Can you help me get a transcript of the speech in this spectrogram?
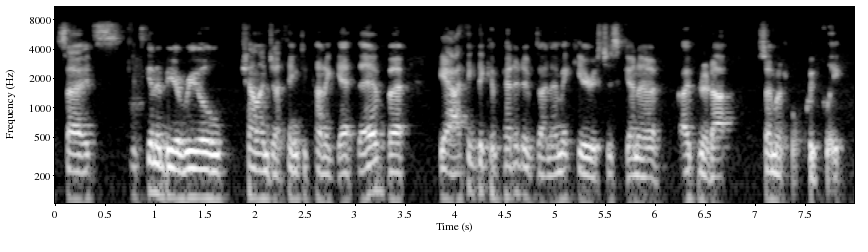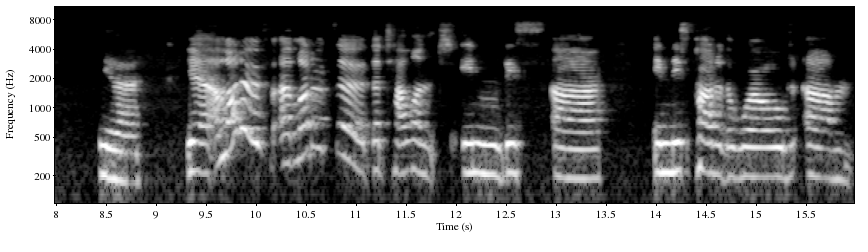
So it's it's going to be a real challenge, I think, to kind of get there. But yeah, I think the competitive dynamic here is just going to open it up so much more quickly. Yeah, yeah, a lot of a lot of the, the talent in this uh, in this part of the world, um,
